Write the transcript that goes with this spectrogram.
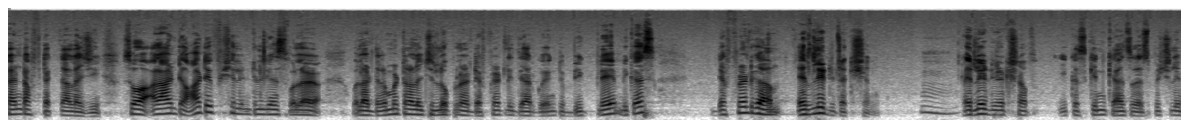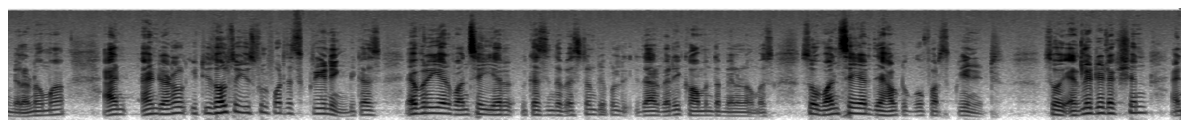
kind of technology so అలాంటి ఆర్టిఫిషియల్ ఇంటెలిజెన్స్ వల్ల వాళ్ళ డెర్మటాలజీ లోపల definitely they are going to big play because డెఫినెట్గా early detection early detection of ఇక skin cancer especially melanoma and and all it is also useful for the screening because every year once a year because in the western people they are very common the melanomas so once a year they have to go for screen it So early detection and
